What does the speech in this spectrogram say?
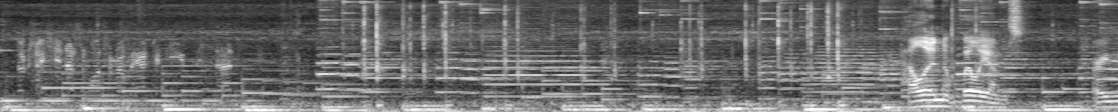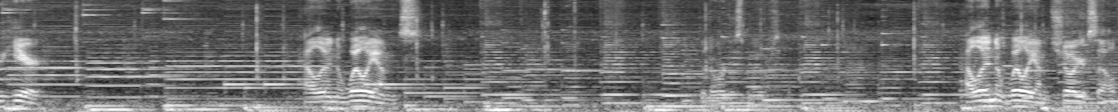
Looks like she doesn't want a romantic evening, then. Helen Williams, are you here? Helen Williams. The door just moved. Helen Williams, show yourself.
